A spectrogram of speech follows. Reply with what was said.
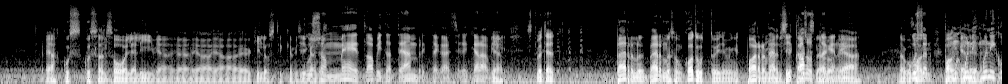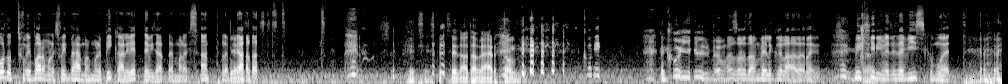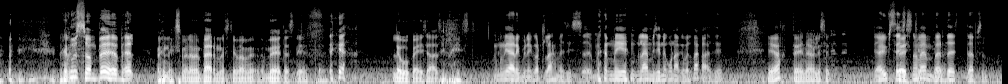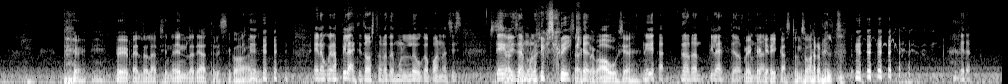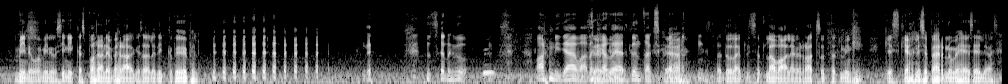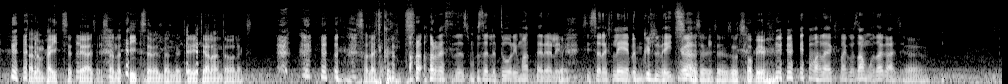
jah, kus, kus on sool ja liiv ja, ja, ja, ja, ja killustik ja mis kus iganes on. mehed labidate ämbritega, et see kõik ära viia., sest ma tean, et Pärnu, Pärnus on kodutuid ja mingeid parme on sitaks nagu jaa, nagu kus pang, on pange mõni, teile. mõni kodutu või parem oleks võinud vähemalt mulle pikali vette visata, et ma oleks saanud talle Jah. peale astuda. sest et seda ta väärt ongi. kui, kui ülbe ma suudan veel kõlada nagu. miks inimesed ei visku mu ette? kus on pööbel? Õnneks me oleme Pärnust juba mö- möödas, nii et äh, lõuga ei saa selle eest. no järgmine kord lähme siis, me, me läheme sinna kunagi veel tagasi. jah, tõenäoliselt. ja üksteist november tõesti täpselt. Pööbel tuleb sinna Endla teatrisse kohale. ei no kui nad piletid ostavad ja mulle lõuga panna, siis tehniliselt mul on ükskõik see oleks nagu aus ja jah, nad on pileti ma ostnud. ikkagi rikastun su arvelt. minu, minu sinikas paraneb ära, aga sa oled ikka pööbel. see on nagu, armid jäävad, aga sa jääd kõntsaks ka jah, sa tuled lihtsalt lavale, ratsutad mingi keskealise Pärnu mehe seljas. tal on päitsed peas ja siis annad piitsa veel talle, et eriti alandav oleks. sa oled kõnts. Ar. arvestades mu selle tuuri materjali siis see oleks leebem küll veits. jaa, see, see on suht sobiv. ma läheks nagu sammu tagasi.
